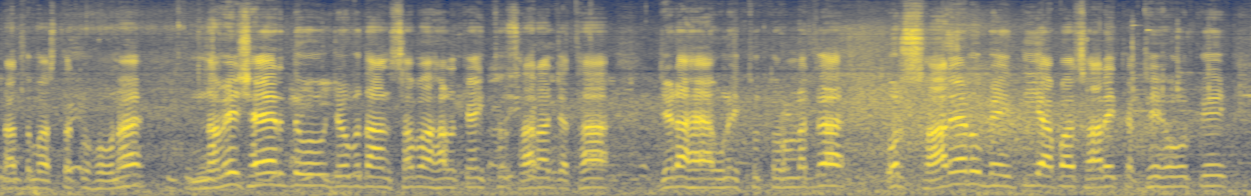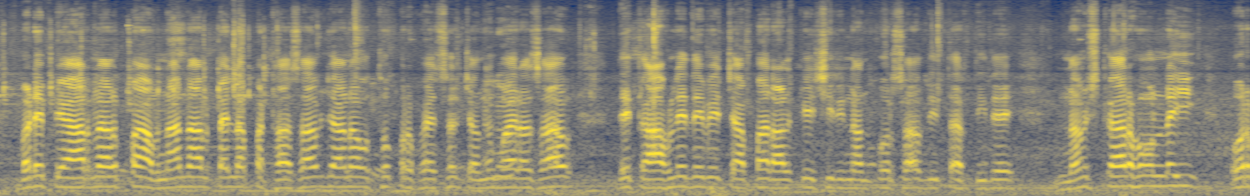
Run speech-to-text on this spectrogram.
ਨਤਮਸਤਕ ਹੋਣਾ ਨਵੇਂ ਸ਼ਹਿਰ ਤੋਂ ਜੋ ਵਿਧਾਨ ਸਭਾ ਹਲਕਾ ਇੱਥੋਂ ਸਾਰਾ ਜਥਾ ਜਿਹੜਾ ਹੈ ਹੁਣ ਇੱਥੋਂ ਤੁਰਨ ਲੱਗਾ ਔਰ ਸਾਰਿਆਂ ਨੂੰ ਬੇਨਤੀ ਹੈ, ਆਪਾਂ ਸਾਰੇ ਇਕੱਠੇ ਹੋ ਕੇ ਬੜੇ ਪਿਆਰ ਨਾਲ ਭਾਵਨਾ ਨਾਲ ਪਹਿਲਾਂ ਪੱਠਾ ਸਾਹਿਬ ਜਾਣਾ ਉੱਥੋਂ ਪ੍ਰੋਫੈਸਰ ਚੰਦੂ ਮਹਿਰਾ ਸਾਹਿਬ ਦੇ ਕਾਫਲੇ ਦੇ ਵਿੱਚ ਆਪਾਂ ਰਲ ਕੇ ਸ਼੍ਰੀ ਅਨੰਦਪੁਰ ਸਾਹਿਬ ਦੀ ਧਰਤੀ ਤੇ ਨਮਸਕਾਰ ਹੋਣ ਲਈ ਔਰ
